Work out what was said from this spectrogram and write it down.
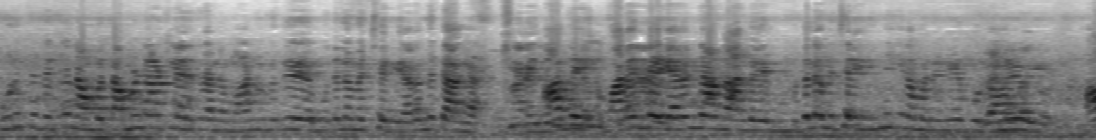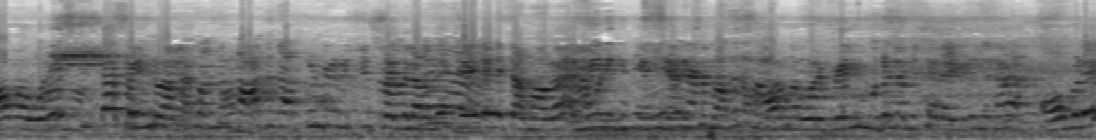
கொடுத்ததுக்கு நம்ம தமிழ்நாட்டுல இருக்கிற அந்த மாண்புமிகு முதலமைச்சர் இறந்துட்டாங்க. அந்த மறைந்த இறந்தாங்க. அந்த முதலமைச்சர் இன்னைக்கு நம்ம நினைவு அவங்க ஒரே ஸ்ட்ரிக்டா சொல்லிடுவாங்க. பாதுகாப்புன்ற விஷயத்துல வந்து ஜெயலலிதா அம்மாவை அவங்க ஒரு பெண் முதலமைச்சரா இருந்ததா அவங்களே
